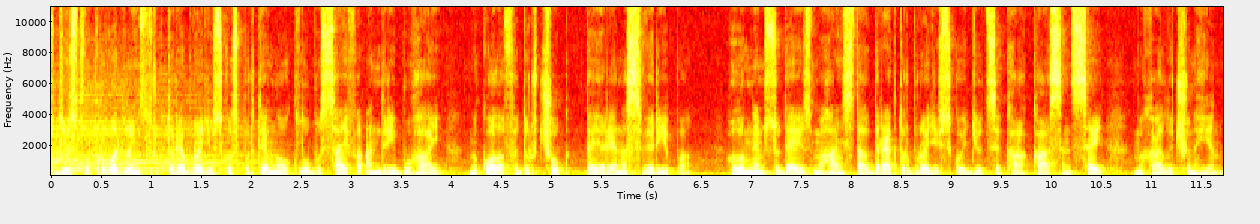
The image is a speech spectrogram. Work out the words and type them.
Суддівство проводили інструктори Бродівського спортивного клубу Сайфа Андрій Бугай, Микола Федорчук та Ірина Свиріпа. Головним суддею змагань став директор Бродівського ДЮЦК К Сенсей Михайло Чунгін.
